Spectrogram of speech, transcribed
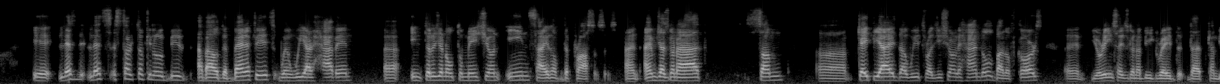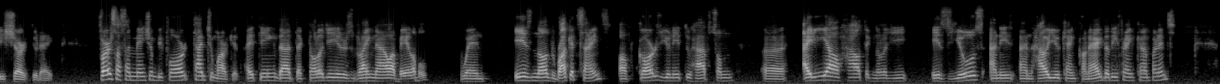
uh, let's let's start talking a little bit about the benefits when we are having uh, intelligent automation inside of the processes. And i'm just to add some uh, KPIs that we traditionally handle, but of course, uh, your insight is going to be great that, that can be shared today. First, as I mentioned before, time to market. I think that technology is right now available when is not rocket science. Of course, you need to have some uh, idea of how technology is used and is, and how you can connect the different components.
